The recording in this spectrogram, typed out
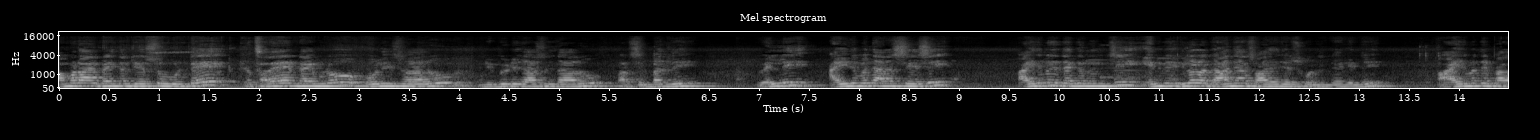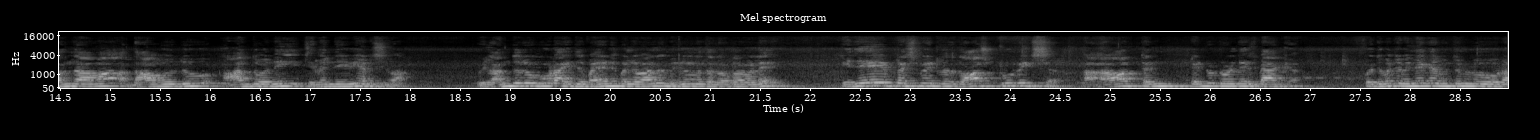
అమ్మడానికి ప్రయత్నం చేస్తూ ఉంటే సరైన టైంలో పోలీసు వారు డిప్యూటీ తహసీల్దారు వారి సిబ్బంది వెళ్ళి ఐదు మంది అరెస్ట్ చేసి ఐదు మంది దగ్గర నుంచి ఎనిమిది కిలోల గాంజాను స్వాధీనం చేసుకోవడం జరిగింది. ఆ ఐదు మంది పరందామ దావుదు ఆంతోని చిరంజీవి అండ్ శివ. వీళ్ళందరూ కూడా ఐదు బయలుపల్లి వాళ్ళు మిగిలినంత లోకల్ వాళ్ళే. ఇదే press meet last two weeks ten ten to twelve days back కొంతమంది విలేకరుల మిత్రులు నా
